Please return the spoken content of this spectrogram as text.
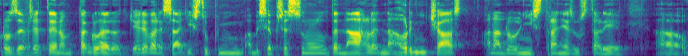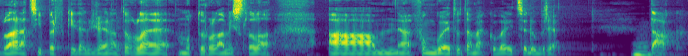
rozevřete jenom takhle do těch 90 stupňů, aby se přesunul ten náhled na horní část a na dolní straně zůstaly ovládací prvky, takže na tohle Motorola myslela a funguje to tam jako velice dobře. Tak,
